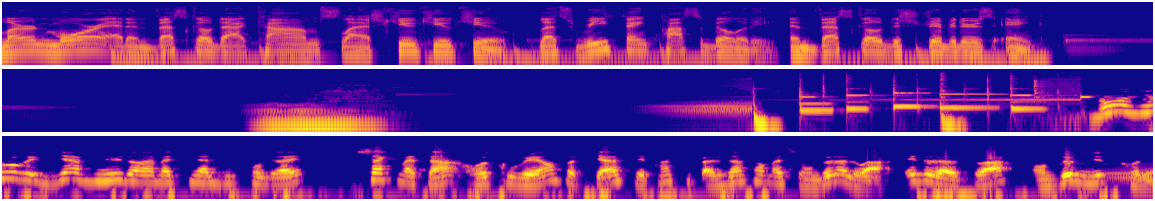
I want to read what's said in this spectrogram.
Learn more at Invesco.com slash QQQ. Let's rethink possibility. Invesco Distributors, Inc. Bonjour et bienvenue dans la matinale du progrès. Chaque matin, retrouvez en podcast les principales informations de la Loire et de la Haute-Loire en deux minutes chrono.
